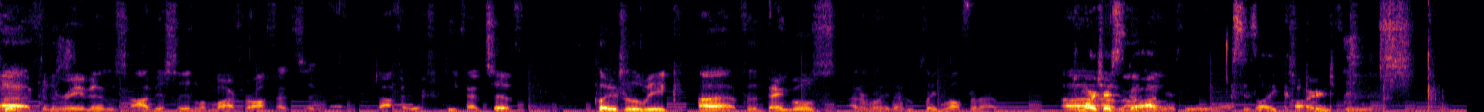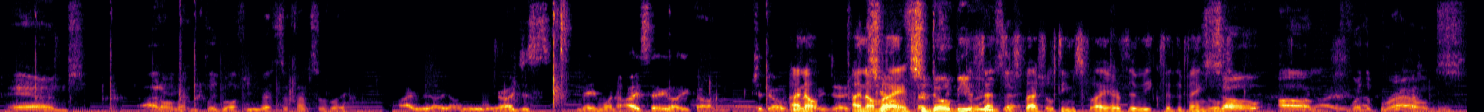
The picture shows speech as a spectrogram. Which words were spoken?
Uh, for the Ravens, obviously Lamar for offensive and Dafe for defensive. Players of the week. Uh, for the Bengals, I don't really know who played well for them. Uh, Jamar I Chase is don't the obvious, and then the rest is like hard. And I don't know who played well for you guys defensively. I really don't either. I just made one. I say like um Chidobe. I know- OJ. I know Shut my up, Shadobi Defensive Awuzie. special teams player of the week for the Bengals. So, um, for the Browns,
